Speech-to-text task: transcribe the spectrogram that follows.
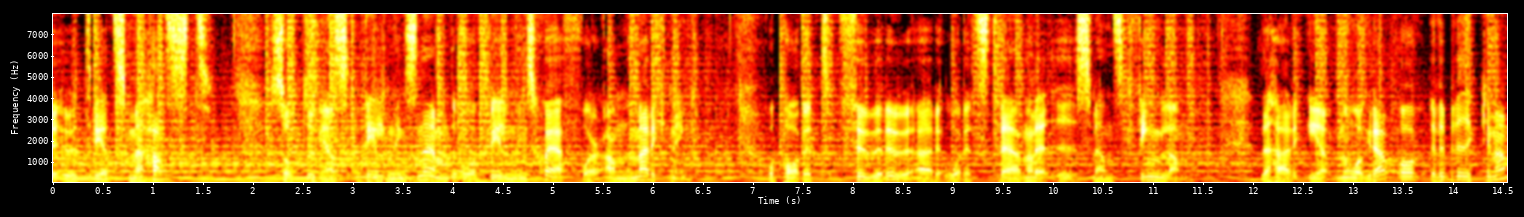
utreds med hast. Sottungas bildningsnämnd och bildningschef får anmärkning. Och paret Furu är årets tränare i Svensk Finland. Det här är några av rubrikerna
